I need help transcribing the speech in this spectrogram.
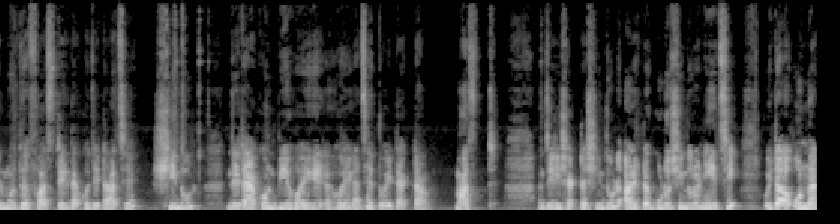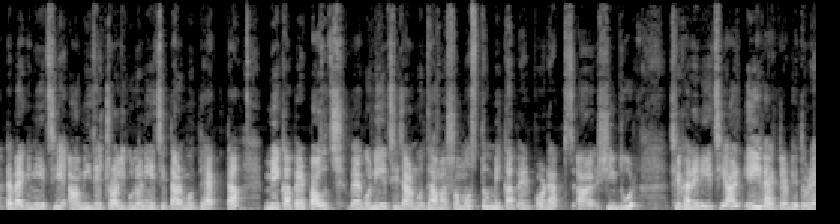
এর মধ্যে ফার্স্টেই দেখো যেটা আছে, সিঁদুর, যেটা এখন বিয়ে হয়ে হয়ে গেছে, তো এটা একটা মাস্ট জিনিস একটা সিঁদুর আর একটা গুঁড়ো সিঁদুরও নিয়েছি। ওইটা অন্য একটা ব্যাগে নিয়েছি। আমি যে ট্রলিগুলো নিয়েছি, তার মধ্যে একটা মেকআপের পাউচ ব্যাগও নিয়েছি, যার মধ্যে আমার সমস্ত মেকআপের প্রোডাক্টস আর সিঁদুর সেখানে নিয়েছি। আর এই ব্যাগটার ভেতরে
